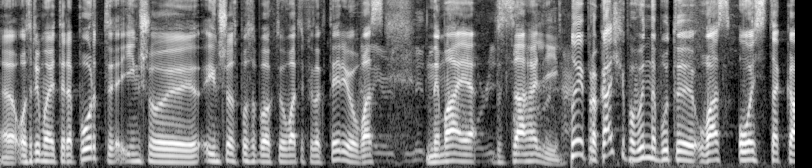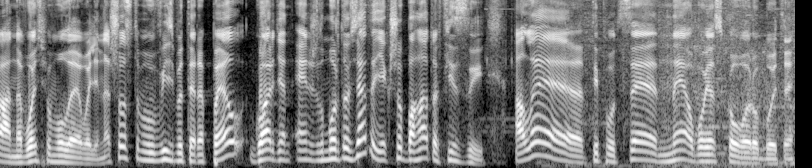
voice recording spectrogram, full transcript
е, отримаєте репорт, іншого, іншого способу активувати філактерію у вас немає взагалі. Ну і прокачка повинна бути у вас ось така на восьмому левелі. На шостому ви візьмете репел. Guardian Angel можна взяти, якщо багато фізи. Але, типу, це не обов'язково робити.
